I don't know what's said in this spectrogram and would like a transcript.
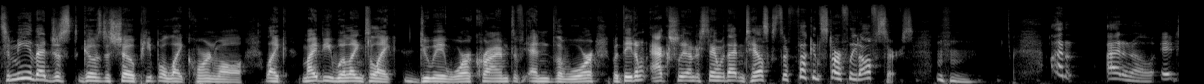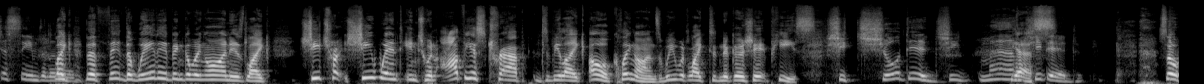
to me that just goes to show people like cornwell like might be willing to like do a war crime to end the war but they don't actually understand what that entails because they're fucking starfleet officers mm-hmm. I don't, I don't know. It just seems a little like the thing the way they've been going on is like she tr- she went into an obvious trap to be like oh klingons we would like to negotiate peace She sure did. She man, Yes. she did. so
